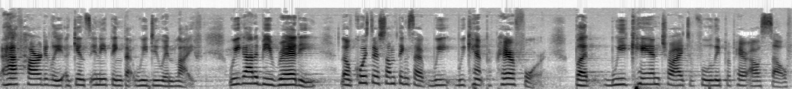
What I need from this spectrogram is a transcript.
half heartedly against anything that we do in life. We got to be ready. Now, of course, there's some things that we, we can't prepare for, but we can try to fully prepare ourselves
